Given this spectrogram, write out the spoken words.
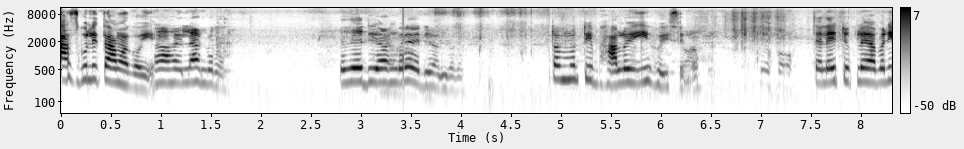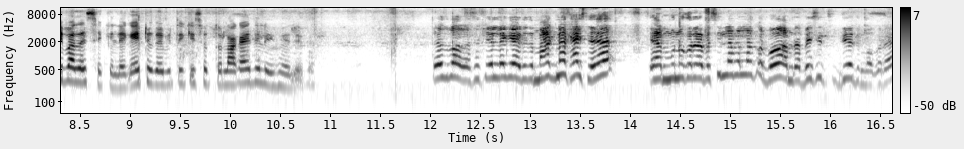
গাছগুলি তো আমাগোই। হ্যাঁ হ্যাঁ মোটামুটি ভালোই হয়েছিল তাহলে এইটুকলে আবার ই বাজাইছে কি লেগে? এইটুকের ভিতরে কিছু তো লাগাই দিলেই হয়ে যাবে তেজবাগ আছে কে লেগে এটা মাগ না খাইছে। এখন মনে করে চিল্লা পাল্লা করব আমরা বেশি দিয়ে দিব করে।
